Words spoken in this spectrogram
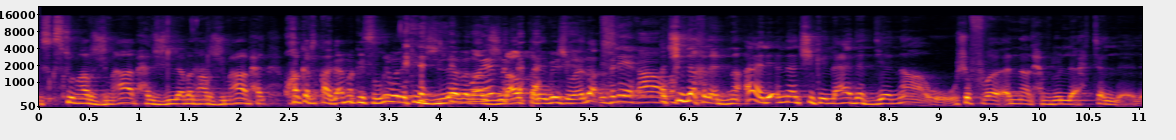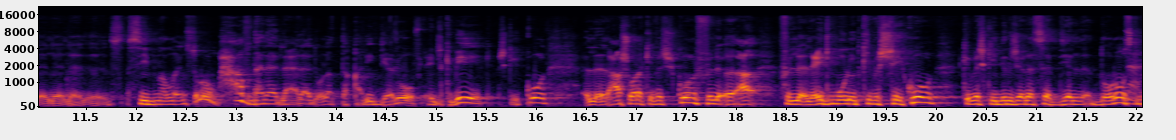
السكسكسو نهار الجمعة بحال الجلابة نهار الجمعة بحال واخا كتلقى كاع ما كيصلي ولكن الجلابة نهار. الجمعة والطريبيش وهذا البليغة. هادشي داخل عندنا آه لأن هادشي كاين العادات ديالنا وشوف أن الحمد لله حتى سيدنا الله ينصرو محافظ على هاد العادات ولا التقاليد ديالو في العيد الكبير كيفاش كيكون العاشوراء كيفاش الع- في العيد المولود كيفاش تيكون كيفاش كيدير جلسات ديال الدروس نعم.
